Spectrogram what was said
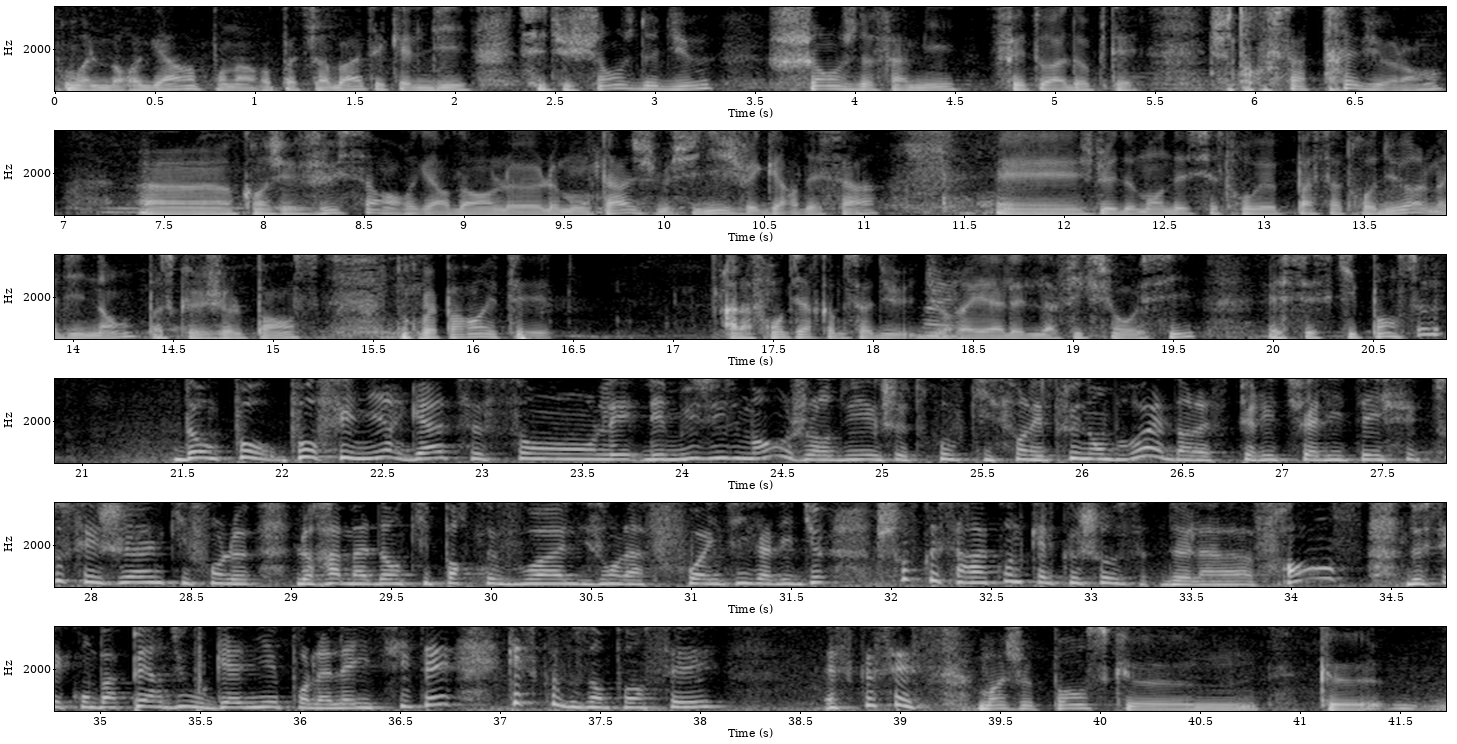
où elle me regarde pendant un repas de Shabbat et qu'elle dit si tu changes de Dieu, change de famille, fais-toi adopter. Je trouve ça très violent. Euh, quand j'ai vu ça en regardant le, montage, je me suis dit je vais garder ça. Et je lui ai demandé si elle trouvait pas ça trop dur. Elle m'a dit non parce que je le pense. Donc mes parents étaient à la frontière comme ça du, du réel et de la fiction aussi. Et c'est ce qu'ils pensent eux. Donc pour, pour finir, Gad, ce sont les, musulmans aujourd'hui, je trouve, qui sont les plus nombreux dans la spiritualité. C'est tous ces jeunes qui font le, le, ramadan, qui portent le voile, ils ont la foi, ils vivent avec Dieu. Je trouve que ça raconte quelque chose de la France, de ces combats perdus ou gagnés pour la laïcité. Qu'est-ce que vous en pensez? Est-ce que c'est Moi, je pense que,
